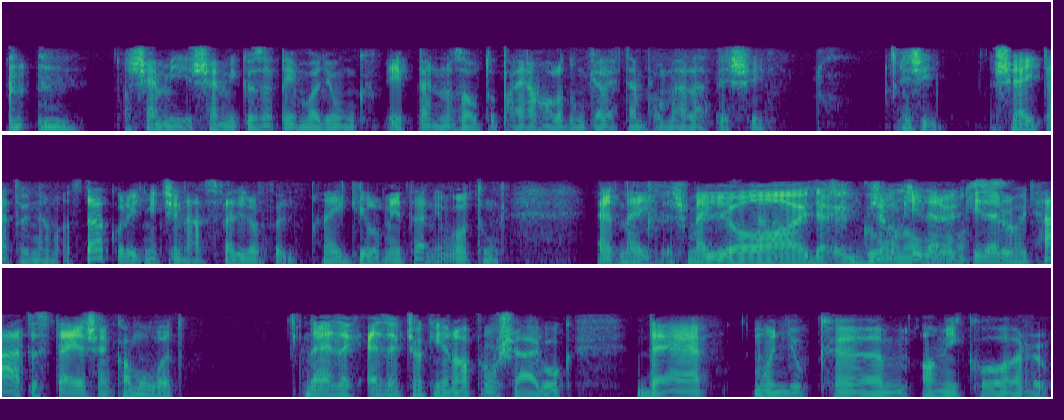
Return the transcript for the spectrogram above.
a semmi, semmi közepén vagyunk, éppen az autópályán haladunk el egy templom mellett, és így, és így sejtett, hogy nem az. De akkor így mit csinálsz? Felírod, hogy melyik kilométernél voltunk, ez melyik, és meg Jaj, de és akkor gonosz. kiderül, kiderül, hogy hát ez teljesen kamu volt, de ezek, ezek csak ilyen apróságok, de mondjuk amikor,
